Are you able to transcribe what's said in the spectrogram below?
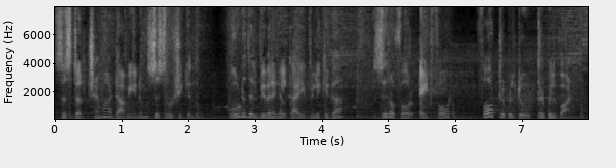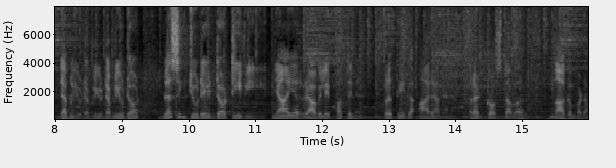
സിസ്റ്റർ ക്ഷമ ഡാമിയനും ശുശ്രൂഷിക്കുന്നു. കൂടുതൽ വിവരങ്ങൾക്കായി വിളിക്കുക zero four eight four four triple two triple one dot today dot T V ഞായർ രാവിലെ പത്തിന് പ്രത്യേക ആരാധന. Red cross tower Nagampadam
